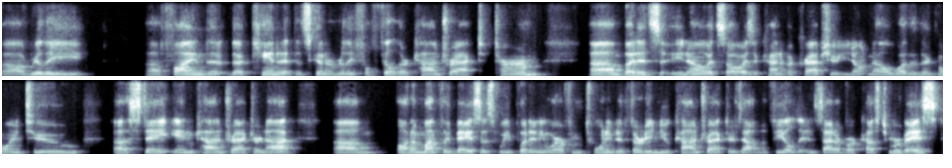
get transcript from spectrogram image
uh, really uh, find the, the candidate that's going to really fulfill their contract term. Um, but it's you know it's always a kind of a crapshoot. You don't know whether they're going to uh, stay in contract or not. Um, on a monthly basis, we put anywhere from 20 to 30 new contractors out in the field inside of our customer base.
